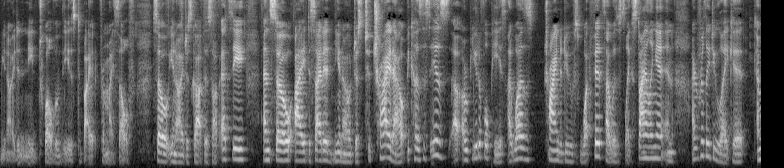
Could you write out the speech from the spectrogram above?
you know, I didn't need 12 of these to buy it from myself. So, you know, I just got this off Etsy and so I decided, you know, just to try it out because this is a, a beautiful piece. I was trying to do what fits. I was like styling it and I really do like it. I'm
